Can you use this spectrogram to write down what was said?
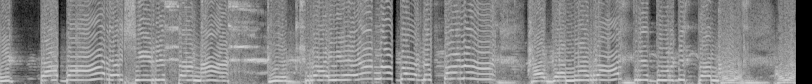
ಬಿಟ್ಟ ಬಾರ ಶಿರಿತನ ಇದ್ರ ಏನು ಬಡತನ ಹಗಲು ರಾತ್ರಿ ದುಡಿತನ ಹಲೋ, ಹಲೋ.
